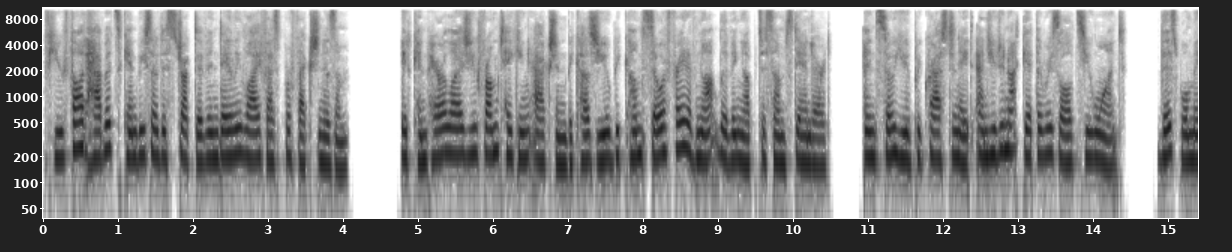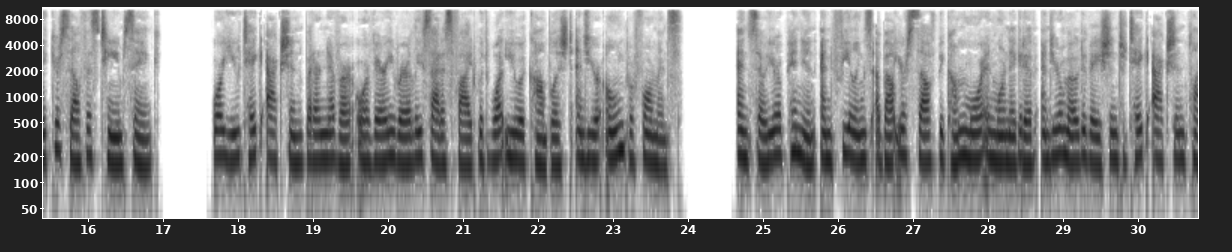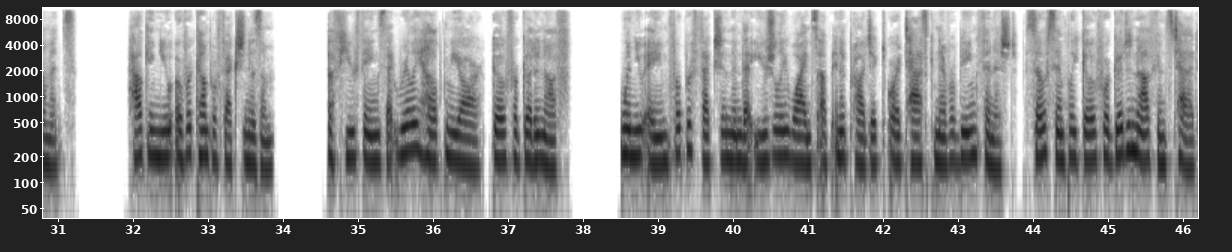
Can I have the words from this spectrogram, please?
Few thought habits can be so destructive in daily life as perfectionism. It can paralyze you from taking action because you become so afraid of not living up to some standard. And so you procrastinate and you do not get the results you want. This will make your self esteem sink. Or you take action but are never or very rarely satisfied with what you accomplished and your own performance. And so your opinion and feelings about yourself become more and more negative and your motivation to take action plummets. How can you overcome perfectionism? A few things that really helped me are go for good enough. When you aim for perfection, then that usually winds up in a project or a task never being finished. So simply go for good enough instead.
